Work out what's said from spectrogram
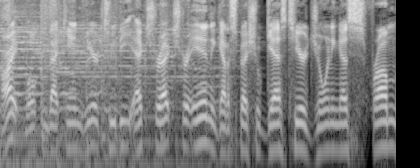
All right, welcome back in here to the Extra Extra End, and got a special guest here joining us from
